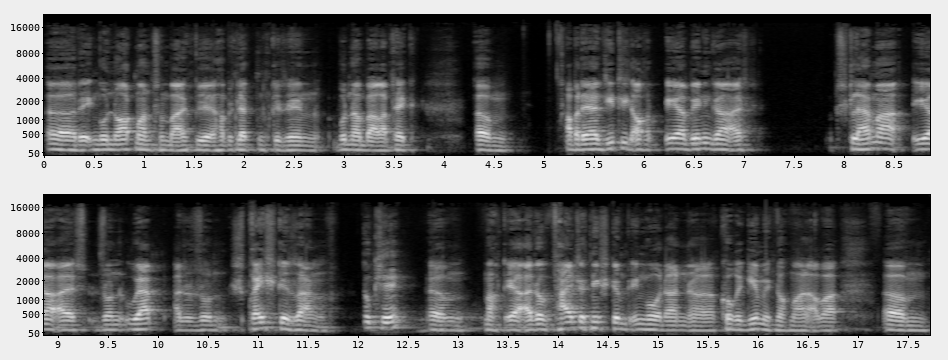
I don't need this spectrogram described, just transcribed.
Äh, der Ingo Nordmann zum Beispiel, habe ich letztens gesehen, wunderbarer Text. Ähm, aber der sieht sich auch eher weniger als Slammer eher als so ein Rap, also so ein Sprechgesang. Okay. Ähm, macht er. Also falls es nicht stimmt, Ingo, dann äh, korrigier mich nochmal, aber ähm,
